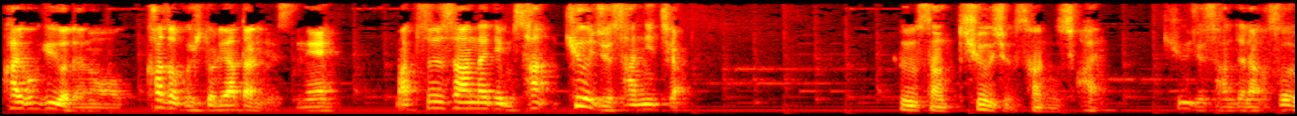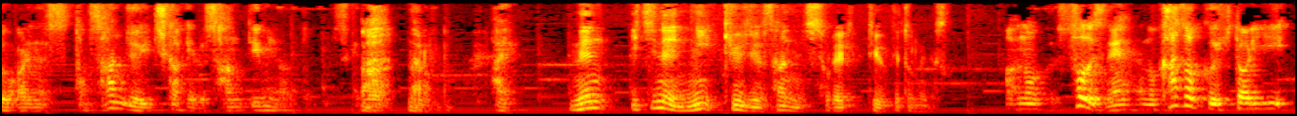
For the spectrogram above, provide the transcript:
介護休業であの、家族一人当たりですね。まあ、通算大体3 93日間。通算93日。はい。93ってなんかすごいわかります。多分 31×3 っていう意味になると思うんですけど。あ、なるほど。はい。年、1年に93日取れるっていう受け止めですか？あの、そうですね。あの、家族一人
